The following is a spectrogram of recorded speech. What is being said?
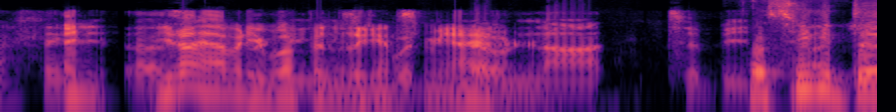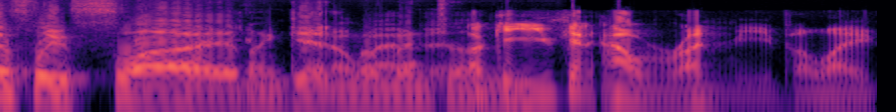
I think And uh, you don't have any weapons against me know either. Not to be. Plus, he could definitely fly and like get get a weapon. momentum. okay, you can outrun me, but like.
